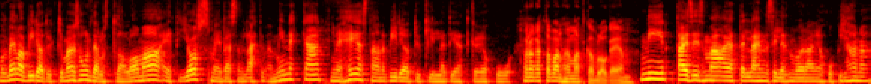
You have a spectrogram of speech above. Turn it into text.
Mutta meillä on videotykki. Mä oon suunnitellut tuota lomaa, että jos me ei päästä lähtemään minnekään, niin me heijastaan videotykillä, tiedätkö, joku Voidaan katsoa vanhoja matkavlogeja. Niin, tai siis mä ajattelin lähinnä silleen, että me voidaan joku ihana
